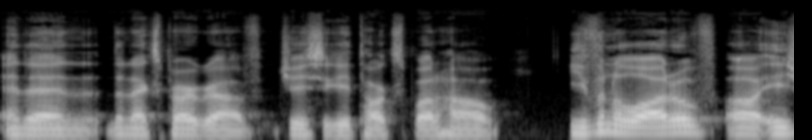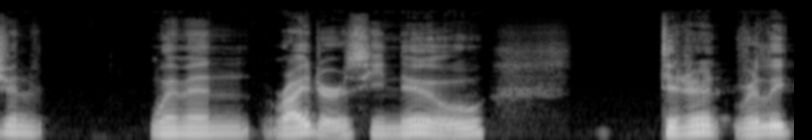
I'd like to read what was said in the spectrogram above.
And then the next paragraph, JCK talks about how even a lot of uh, Asian women writers he knew didn't really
